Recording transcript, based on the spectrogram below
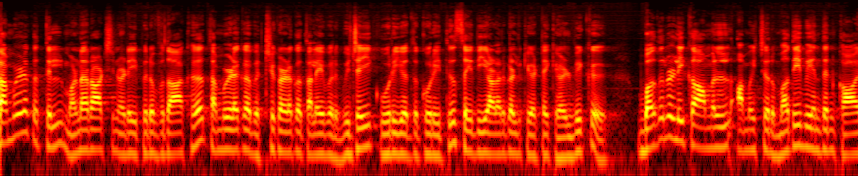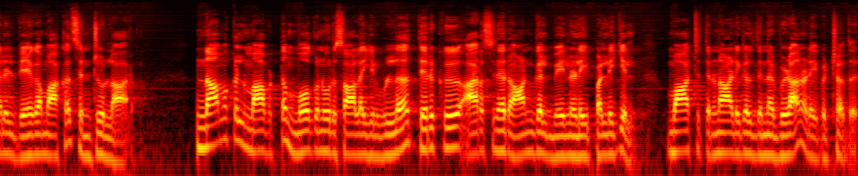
தமிழகத்தில் மன்னராட்சி நடைபெறுவதாக தமிழக வெற்றிக்கழக தலைவர் விஜய் கூறியது குறித்து செய்தியாளர்கள் கேட்ட கேள்விக்கு பதிலளிக்காமல் அமைச்சர் மதிவேந்தன் காரில் வேகமாக சென்றுள்ளார். நாமக்கல் மாவட்டம் மோகனூர் சாலையில் உள்ள தெற்கு அரசினர் ஆண்கள் மேல்நிலைப் பள்ளியில் மாற்றுத்திறனாளிகள் தின விழா நடைபெற்றது.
